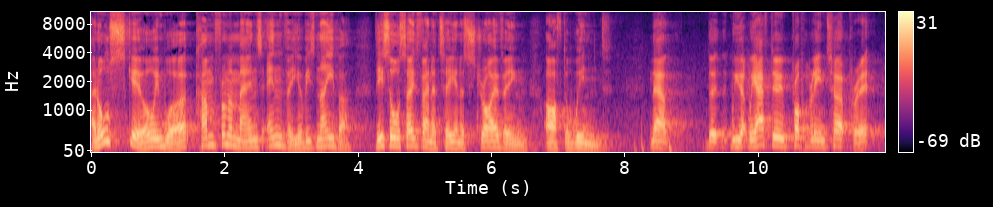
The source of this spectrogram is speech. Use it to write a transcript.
and all skill in work come from a man's envy of his neighbour. This also is vanity and a striving after wind. Now, the, we, we have to properly interpret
